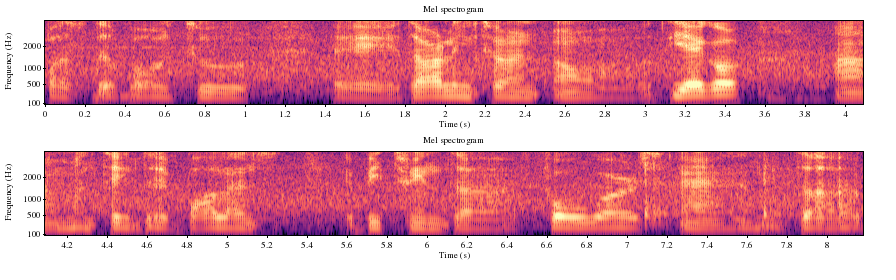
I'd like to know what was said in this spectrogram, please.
pass the ball to uh, Darlington or Diego, uh, maintain the balance between the forwards and the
